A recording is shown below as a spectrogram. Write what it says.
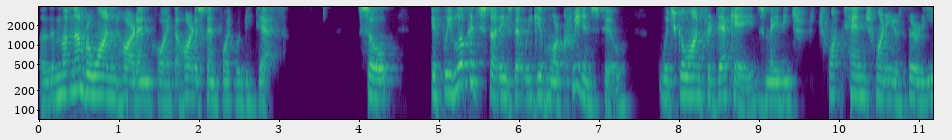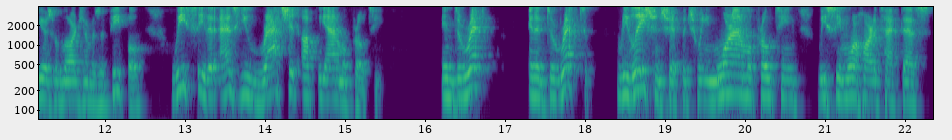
Uh, the m- number one hard endpoint, the hardest endpoint would be death. So if we look at studies that we give more credence to, which go on for decades, maybe 10, 20, or 30 years with large numbers of people, we see that as you ratchet up the animal protein, in direct in a direct relationship between more animal protein, we see more heart attack deaths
